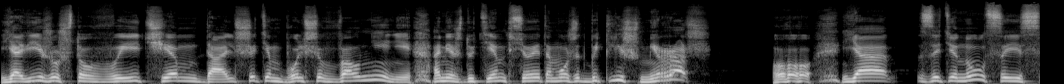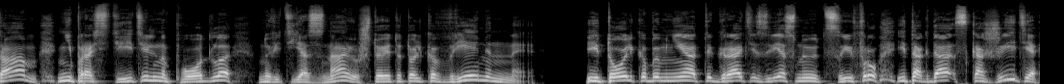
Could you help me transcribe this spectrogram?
Я вижу, что вы чем дальше, тем больше в волнении, а между тем все это может быть лишь мираж. О, я затянулся и сам, непростительно, подло, но ведь я знаю, что это только временное. И только бы мне отыграть известную цифру, и тогда скажите,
